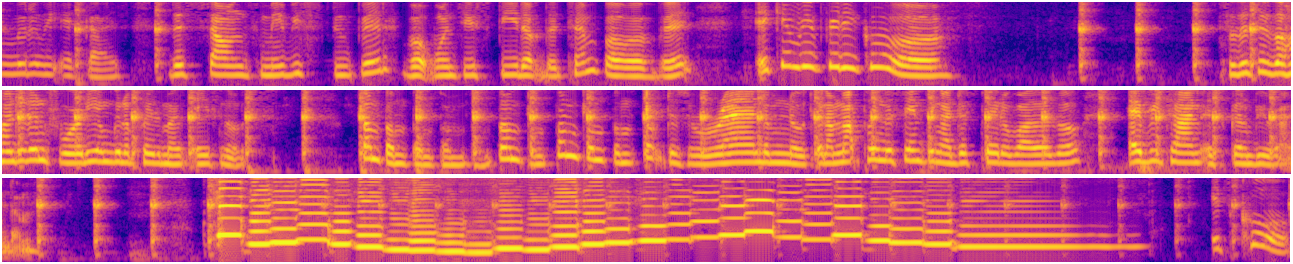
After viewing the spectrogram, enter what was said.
Literally it, guys. This sounds maybe stupid, but once you speed up the tempo a bit, it can be pretty cool. So this is 140. I'm going to play them as eighth notes. Bum, bum, bum, bum, bum, bum, bum, bum, bum, bum, just random notes. And I'm not playing the same thing I just played a while ago. Every time it's going to be random. It's cool.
